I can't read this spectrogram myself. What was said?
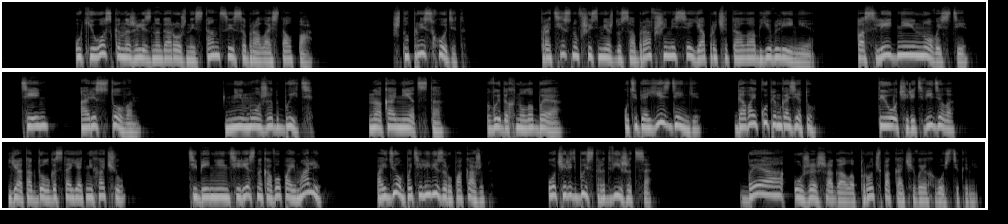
У киоска на железнодорожной станции собралась толпа. Что происходит? Протиснувшись между собравшимися, я прочитала объявление. «Последние новости. Тень арестован». «Не может быть!» «Наконец-то!» — выдохнула Беа. «У тебя есть деньги? Давай купим газету». «Ты очередь видела? Я так долго стоять не хочу». «Тебе не интересно, кого поймали? Пойдем, по телевизору покажут. Очередь быстро движется». Беа уже шагала прочь, покачивая хвостиками.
